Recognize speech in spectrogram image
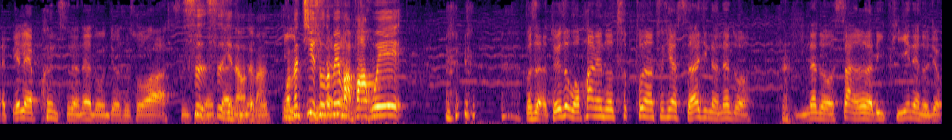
哎，别来碰瓷的那种，就是说啊，四四技能对吧？我们技术都没法发挥。不是，主要是我怕那种突突然出现十二技能那种那种善恶力劈那种就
